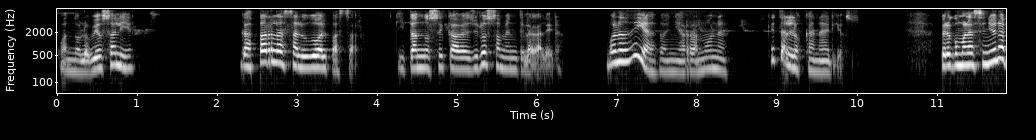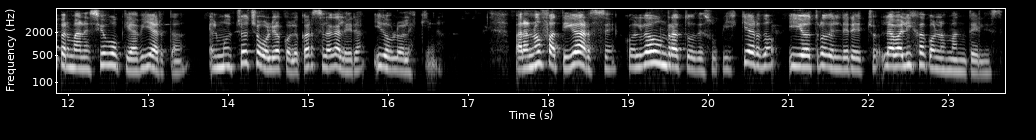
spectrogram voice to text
cuando lo vio salir, Gaspar la saludó al pasar, quitándose caballerosamente la galera. Buenos días, doña Ramona. ¿Qué tal los canarios? Pero como la señora permaneció boquiabierta, el muchacho volvió a colocarse la galera y dobló la esquina. Para no fatigarse, colgaba un rato de su pie izquierdo y otro del derecho la valija con los manteles,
